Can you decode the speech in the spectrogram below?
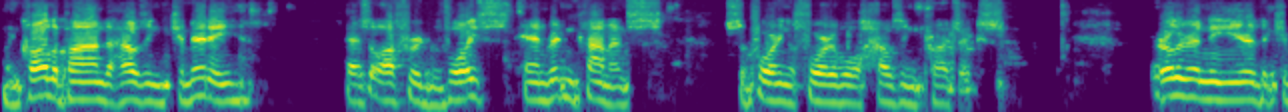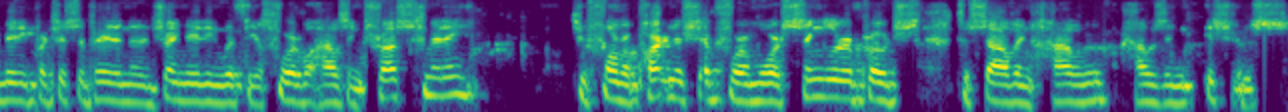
When called upon, the Housing Committee has offered voice and written comments supporting affordable housing projects. Earlier in the year, the committee participated in a joint meeting with the Affordable Housing Trust Committee to form a partnership for a more singular approach to solving hou- housing issues.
